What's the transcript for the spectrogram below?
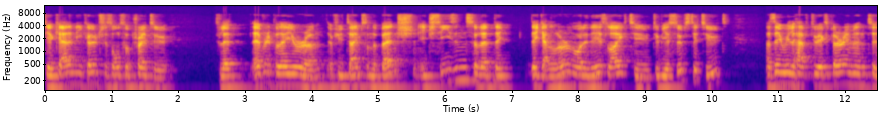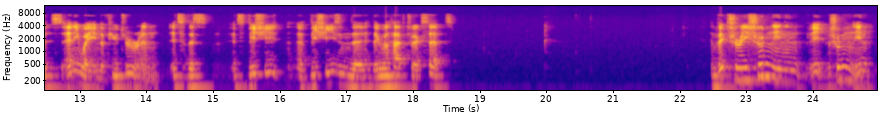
The academy coaches also try to to let every player uh, a few times on the bench each season so that they, they can learn what it is like to, to be a substitute as they will have to experiment it anyway in the future and it's this it's this, uh, this season they, they will have to accept and victory shouldn't in, shouldn't in,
